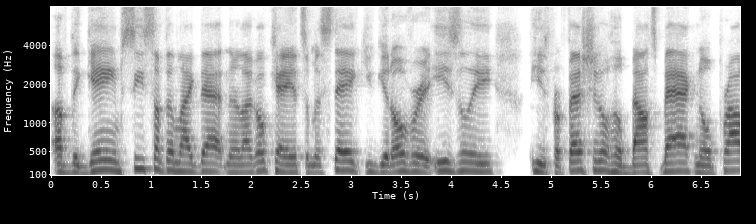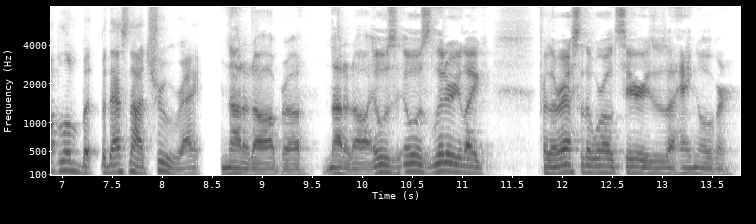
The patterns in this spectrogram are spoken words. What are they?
of the game see something like that and they're like, okay, it's a mistake. You get over it easily. He's professional. He'll bounce back, no problem. But but that's not true, right? Not at all, bro. Not at all. It was it was literally like for the rest of the World Series, it was a hangover.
